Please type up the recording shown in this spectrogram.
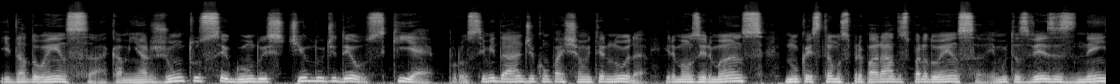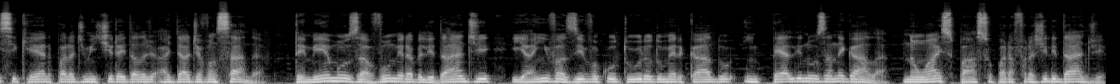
e da doença a caminhar juntos segundo o estilo de Deus, que é proximidade, compaixão e ternura. Irmãos e irmãs, nunca estamos preparados para a doença e muitas vezes nem sequer para admitir a idade, a idade avançada. Tememos a vulnerabilidade e a invasiva cultura do mercado impele-nos a negá-la. Não há espaço para fragilidade,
